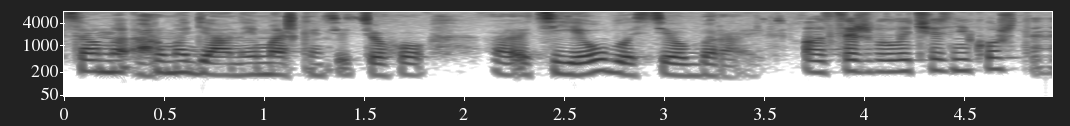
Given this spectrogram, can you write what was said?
саме громадяни і мешканці цього е, цієї області обирають. Але це ж величезні кошти.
